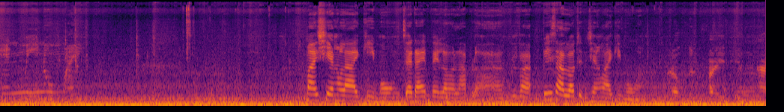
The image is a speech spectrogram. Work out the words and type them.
เห็นมีนมไหม มาเชียงรายกี่โมงจะได้ไปรอรับเหรอคะพี่ฟ้าพี่ซันเราถึงเชียงรายกี่โมงอะเราขึ้นไฟเที่ยงห้า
